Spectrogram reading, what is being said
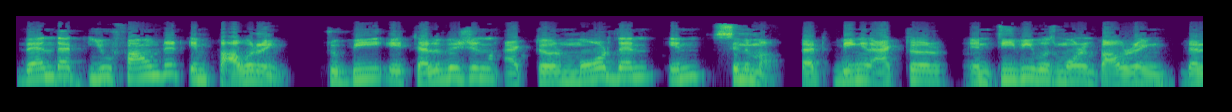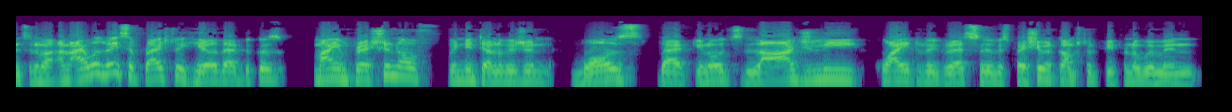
then that you found it empowering to be a television actor more than in cinema. That being an actor in TV was more empowering than in cinema. And I was very surprised to hear that because my impression of Indian television was that, you know, it's largely quite regressive, especially when it comes to treatment of women.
